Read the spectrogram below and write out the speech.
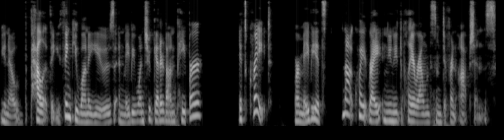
you know the palette that you think you want to use and maybe once you get it on paper it's great. Or maybe it's not quite right and you need to play around with some different options.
